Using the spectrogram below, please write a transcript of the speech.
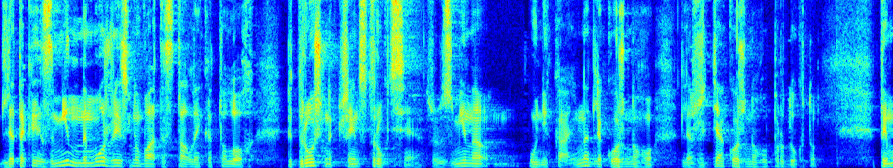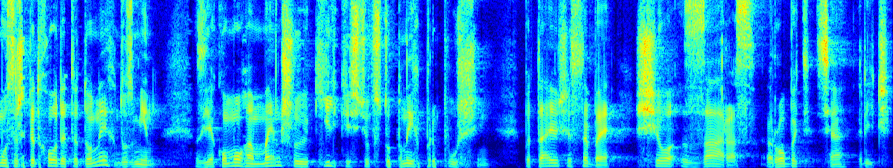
Для таких змін не може існувати сталий каталог, підручник чи інструкція. Зміна унікальна для кожного, для життя кожного продукту. Ти мусиш підходити до них, до змін, з якомога меншою кількістю вступних припущень, питаючи себе, що зараз робить ця річ.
